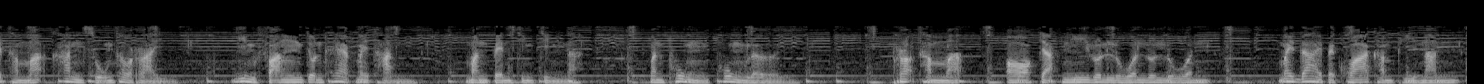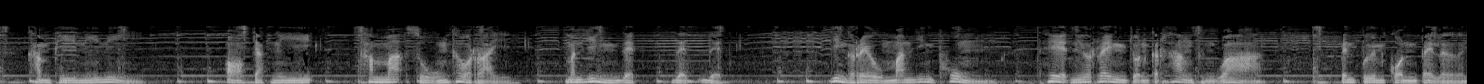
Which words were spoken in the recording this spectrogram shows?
ศธรรมะขั้นสูงเท่าไหร่ ยิ่งฟังจนแทบไม่ทัน มันเป็นจริงๆนะ มันพุ่งพุ่งเลย เพราะธรรมะออกจากนี้ล้วนๆล้วนๆไม่ได้ไปคว้าคำพีนั้นคำพีนี้นี่ ออกจากนี้ ธรรมะสูงเท่าไหร่ มันยิ่งเด็ดเด็ดเด็ด ยิ่งเร็วมันยิ่งพุ่ง เทศนี้เร่งจนกระทั่งถึงว่า เป็นปืนกลไปเลย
